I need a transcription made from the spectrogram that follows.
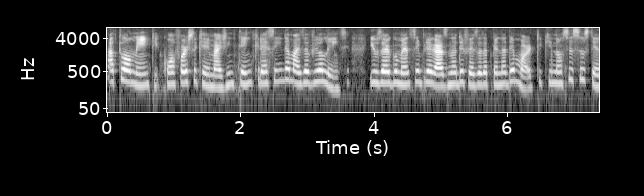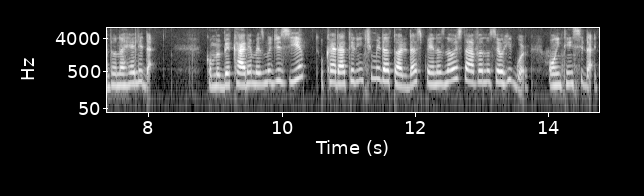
Atualmente, com a força que a imagem tem, cresce ainda mais a violência e os argumentos empregados na defesa da pena de morte que não se sustentam na realidade. Como Beccaria mesmo dizia, o caráter intimidatório das penas não estava no seu rigor ou intensidade,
